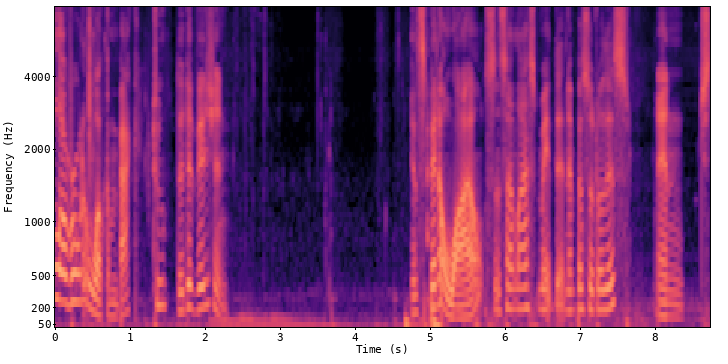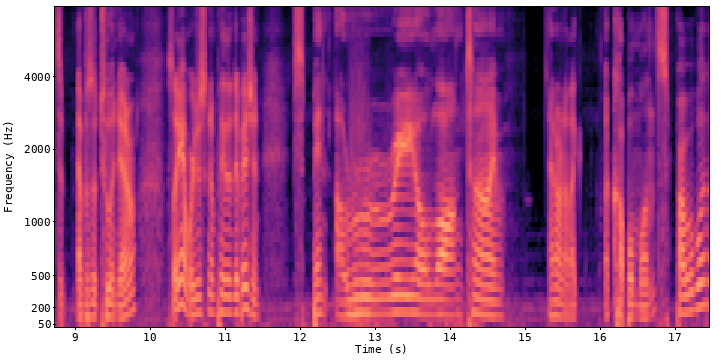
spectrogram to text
Hello everyone and welcome back to The Division. It's been a while since I last made an episode of this, and just episode 2 in general. So yeah, we're just gonna play The Division. It's been a real long time. I don't know, like a couple months probably,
